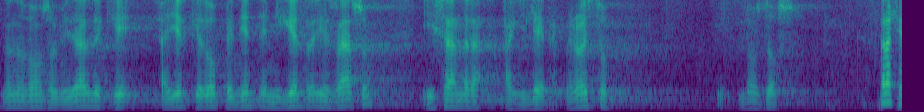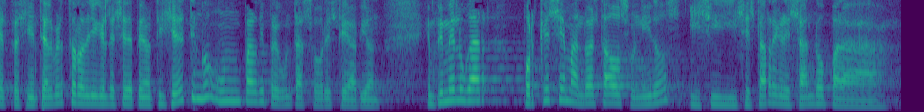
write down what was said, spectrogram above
no nos vamos a olvidar de que ayer quedó pendiente Miguel Reyes Razo y Sandra Aguilera, pero esto los dos. Gracias, presidente. Alberto Rodríguez, de CDP Noticias. Yo tengo un par de preguntas sobre este avión. En primer lugar, ¿por qué se mandó a Estados Unidos y si se está regresando para,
